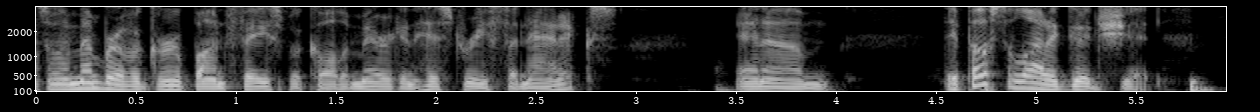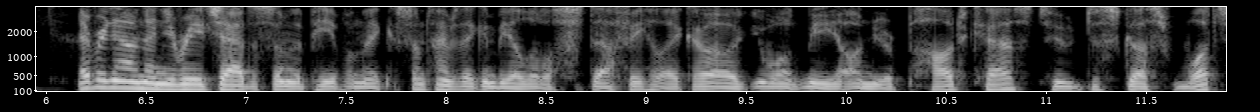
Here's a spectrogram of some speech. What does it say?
So I'm a member of a group on Facebook called American History Fanatics, and um, they post a lot of good shit. Every now and then you reach out to some of the people, and they sometimes they can be a little stuffy. Like, oh, you want me on your podcast to discuss what?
